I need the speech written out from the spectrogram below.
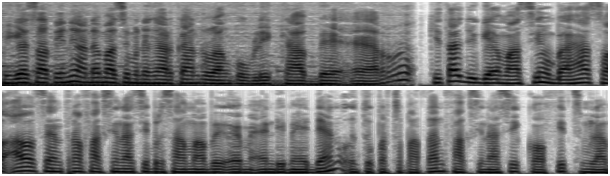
Hingga saat ini Anda masih mendengarkan Ruang Publik KBR. Kita juga masih membahas soal sentra vaksinasi bersama BUMN di Medan untuk percepatan vaksinasi COVID-19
